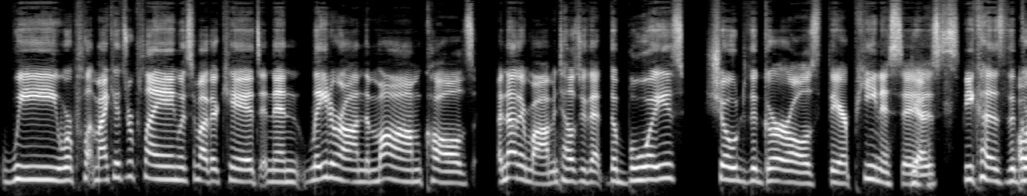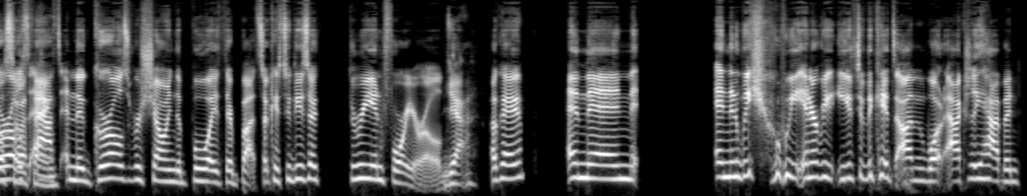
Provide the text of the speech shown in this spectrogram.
we were pl- my kids were playing with some other kids, and then later on, the mom calls another mom and tells her that the boys showed the girls their penises Yes. because the girls asked, and the girls were showing the boys their butts. Okay, so these are three and four year olds. yeah. Okay, and then and then we we interview each of the kids on what actually happened.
